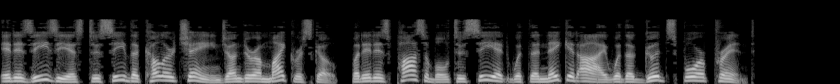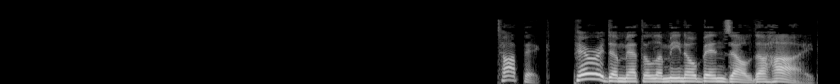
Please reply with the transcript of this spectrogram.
It is easiest to see the color change under a microscope, but it is possible to see it with the naked eye with a good spore print. Topic: Paradimethylaminobenzaldehyde.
